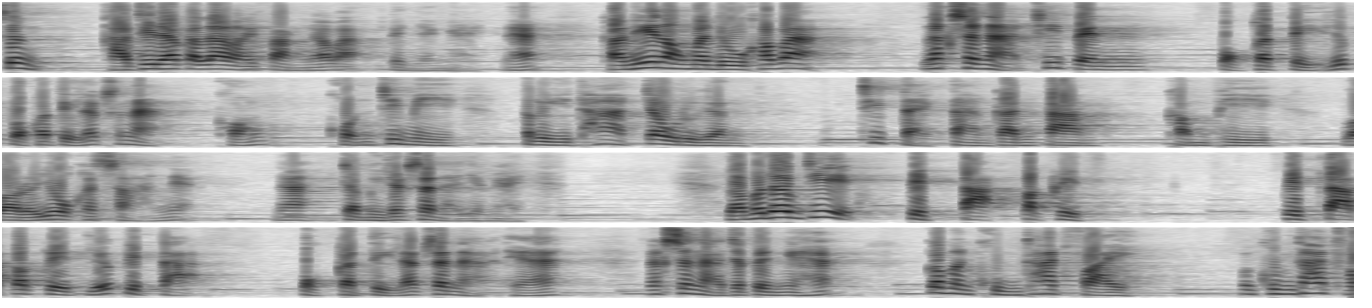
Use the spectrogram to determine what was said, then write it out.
ซึ่งคราวที่แล้วก็เล่าให้ฟังแล้วว่าเป็นยังไงนะคราวนี้ลองมาดูครับว่า ลักษณะที่เป็นปกติหรือปกติลักษณะของคนที่มี ตรีธาตุเจ้าเรือนที่แตกต่างกันตามคัมภีวรโยคสารเนี่ยนะจะมีลักษณะยังไง เรามาเริ่มที่ปิตตะปกฤตปิตตะปกฤตหรือปิตตะปกติลักษณะเนี่ยนะลักษณะจะเป็นไงฮะก็มันคุมธาตุไฟ มันคุมธาตุไฟ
